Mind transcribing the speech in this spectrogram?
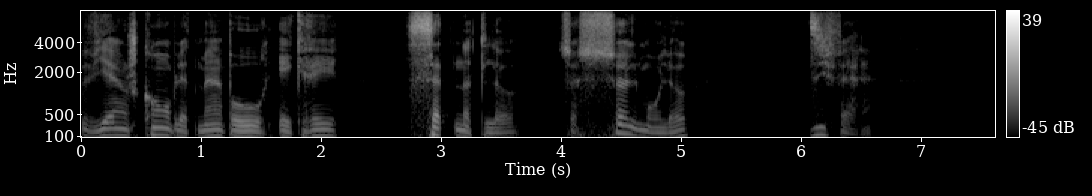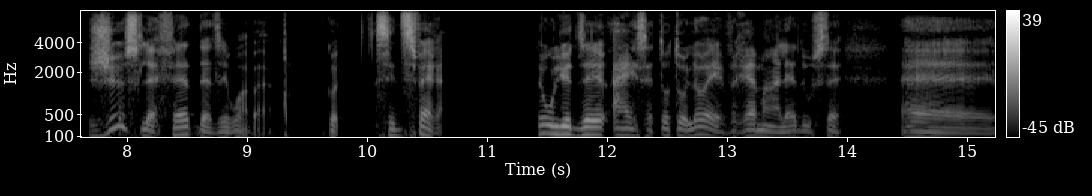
vierge complètement pour écrire cette note-là, ce seul mot-là, différent. Juste le fait de dire, ouais, ben, écoute, c'est différent. Au lieu de dire, hey, cette auto-là est vraiment laide ou c'est. Euh,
